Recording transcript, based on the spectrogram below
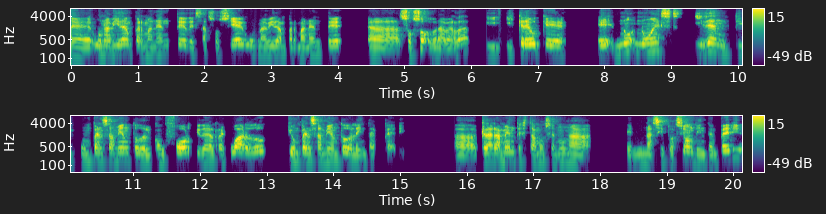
eh, una vida en permanente desasosiego, una vida en permanente uh, zozobra, ¿verdad? Y, y creo que eh, no, no es idéntico un pensamiento del confort y del resguardo que un pensamiento de la intemperie. Uh, claramente estamos en una, en una situación de intemperie,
